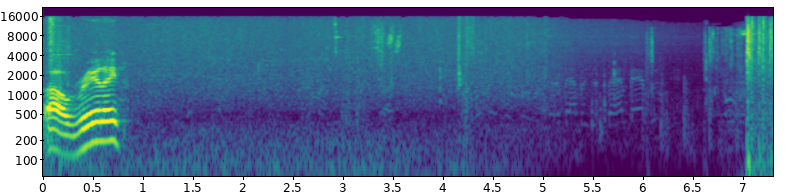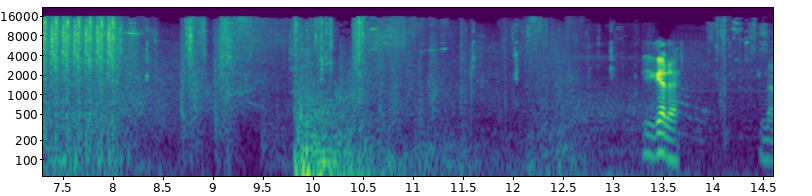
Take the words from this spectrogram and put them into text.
Oh, really? You get her? No.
